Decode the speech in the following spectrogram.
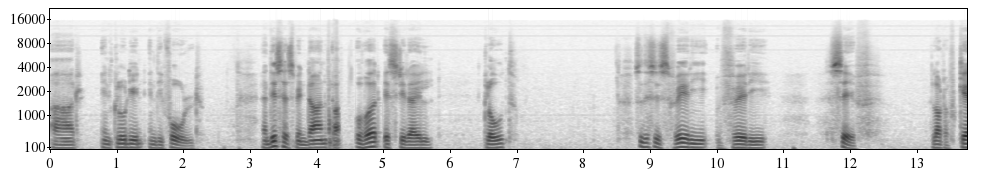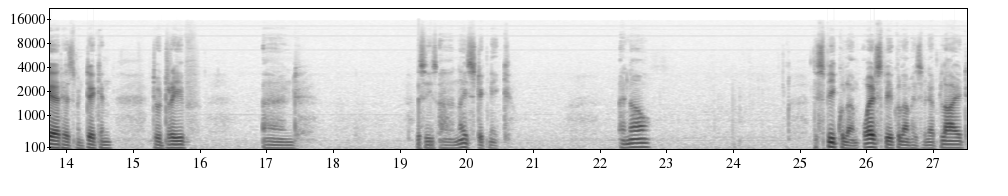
are included in the fold and this has been done over a sterile cloth. So, this is very very safe a lot of care has been taken to drape and this is a nice technique. And now the speculum, wire speculum has been applied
